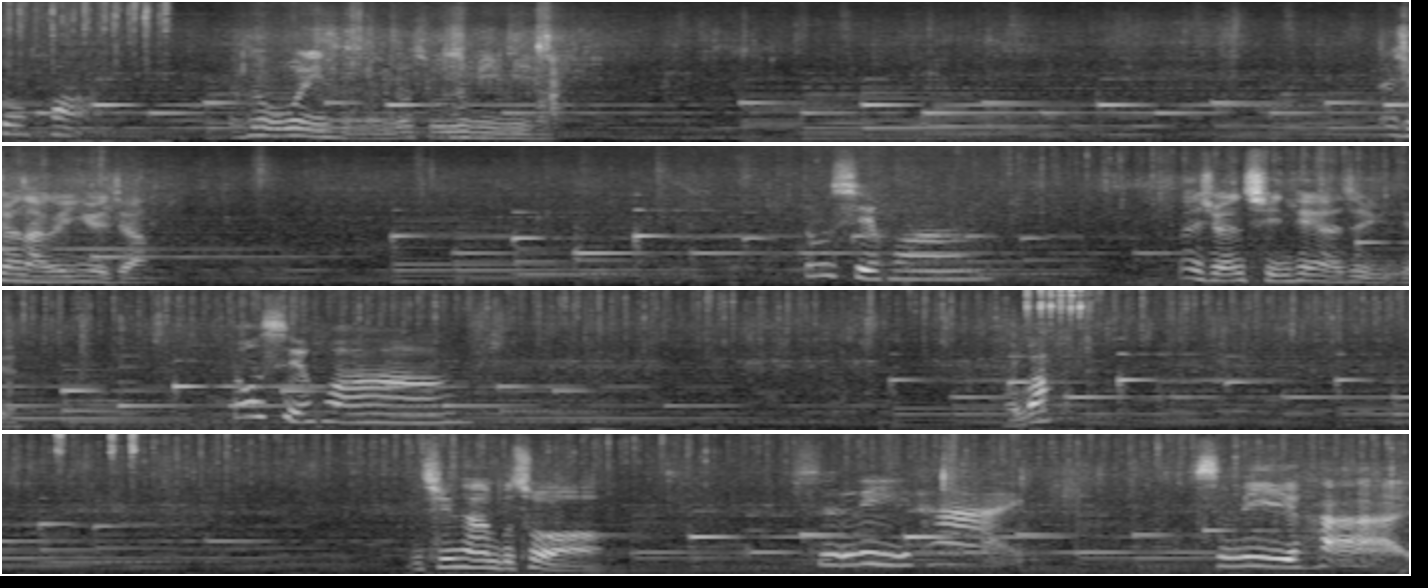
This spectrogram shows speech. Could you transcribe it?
不说话？可是我问你什么，你都说是秘密啊。那你喜欢哪个音乐家？都喜欢，那你喜欢晴天还是雨天？都喜欢啊。好吧，你琴弹不错哦，是厉害，是厉害。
